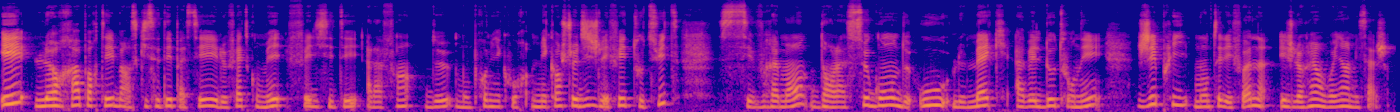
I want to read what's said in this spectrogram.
et leur rapporter ben, ce qui s'était passé et le fait qu'on m'ait félicité à la fin de mon premier cours. Mais quand je te dis je l'ai fait tout de suite, c'est vraiment dans la seconde où le mec avait le dos tourné, j'ai pris mon téléphone et je leur ai envoyé un message.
